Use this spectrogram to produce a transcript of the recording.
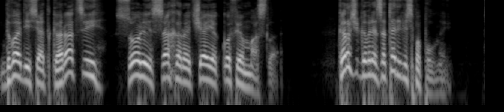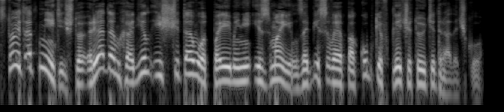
два десятка раций, соли, сахара, чая, кофе, масла. Короче говоря, затарились по полной. Стоит отметить, что рядом ходил и счетовод по имени Измаил, записывая покупки в клетчатую тетрадочку.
